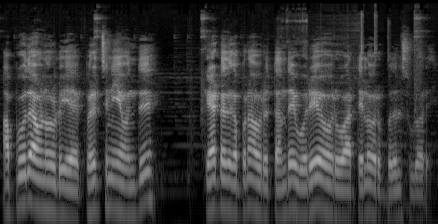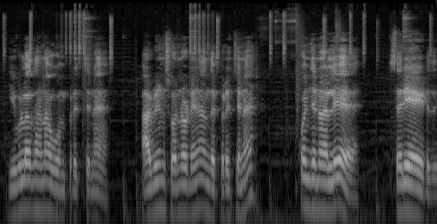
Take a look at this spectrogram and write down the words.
அப்போது அவனுடைய பிரச்சனையை வந்து கேட்டதுக்கப்புறம் அவர் தந்தை ஒரே ஒரு வார்த்தையில் ஒரு பதில் சொல்லுவார். இவ்வளோதானா உன் பிரச்சனை? அப்படின்னு சொன்ன உடனே அந்த பிரச்சனை கொஞ்ச நாள்லேயே சரியாயிடுது.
